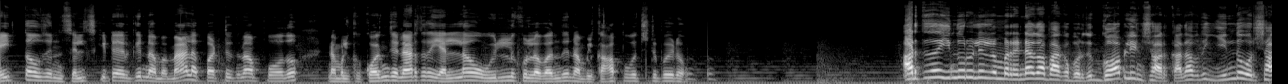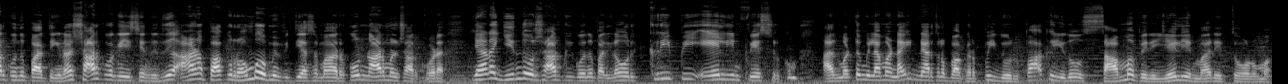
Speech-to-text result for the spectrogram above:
எயிட் தௌசண்ட் செல்ஸ் கிட்டே இருக்குது நம்ம மேலே பட்டுதுன்னா போதும். நம்மளுக்கு கொஞ்ச நேரத்தில் எல்லாம் உள்ளுக்குள்ளே வந்து நம்மளுக்கு ஆப்பு வச்சுட்டு போயிடும். அடுத்தது இந்த ஒரு வீடியோவில் நம்ம ரெண்டாவதாக பார்க்க போகிறது காப்ளின் ஷார்க் அதாவது இந்த ஒரு ஷார்க் வந்து பார்த்தீங்கன்னா ஷார்க் வகையை சேர்ந்தது. ஆனால் பார்க்க ரொம்பவுமே வித்தியாசமாக இருக்கும் நார்மல் ஷார்க்கோட ஏன்னா இந்த ஒரு ஷார்க்குக்கு வந்து பார்த்தீங்கன்னா ஒரு க்ரீப்பி ஏலியன் ஃபேஸ் இருக்கும். அது மட்டும் இல்லாமல் நைட் நேரத்தில் பார்க்குறப்ப இது ஒரு பார்க்க ஏதோ செம்ம பெரிய ஏலியன் மாதிரி தோணுமா?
